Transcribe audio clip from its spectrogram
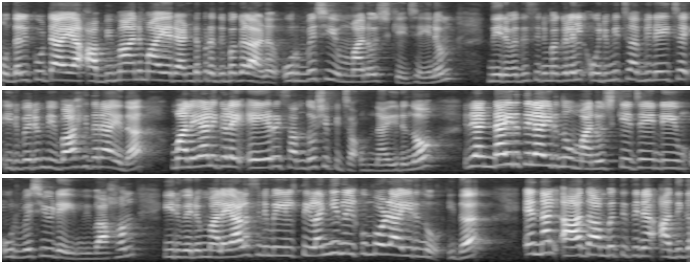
മുതൽക്കൂട്ടായ അഭിമാനമായ രണ്ട് പ്രതിഭകളാണ് ഉർവശിയും മനോജ് കെ ജയനും. നിരവധി സിനിമകളിൽ ഒരുമിച്ച് അഭിനയിച്ച ഇരുവരും വിവാഹിതരായത് മലയാളികളെ ഏറെ സന്തോഷിപ്പിച്ച ഒന്നായിരുന്നു. രണ്ടായിരത്തിലായിരുന്നു മനോജ് കെ ജയന്റെയും ഉർവശിയുടെയും വിവാഹം. ഇരുവരും മലയാള സിനിമയിൽ തിളങ്ങി നിൽക്കുമ്പോഴായിരുന്നു ഇത്. എന്നാൽ ആ ദാമ്പത്യത്തിന് അധിക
